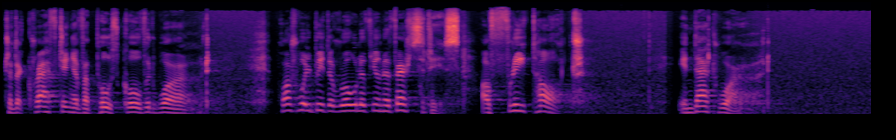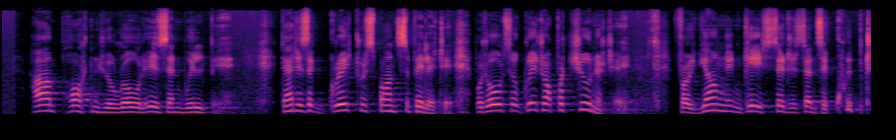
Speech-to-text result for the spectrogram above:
to the crafting of a post COVID world. What will be the role of universities, of free thought in that world? how important your role is and will be. That is a great responsibility, but also a great opportunity for young, engaged citizens equipped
